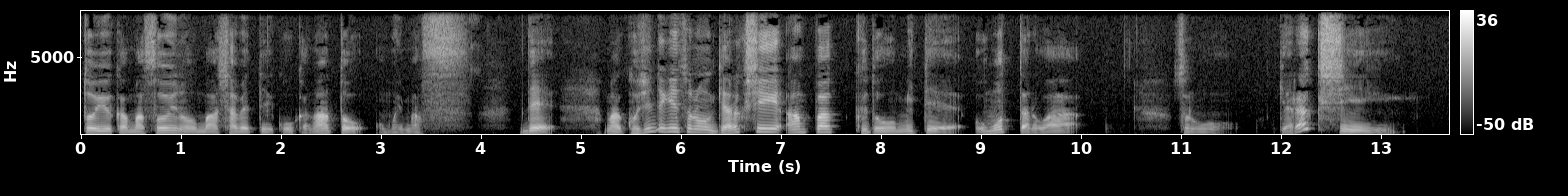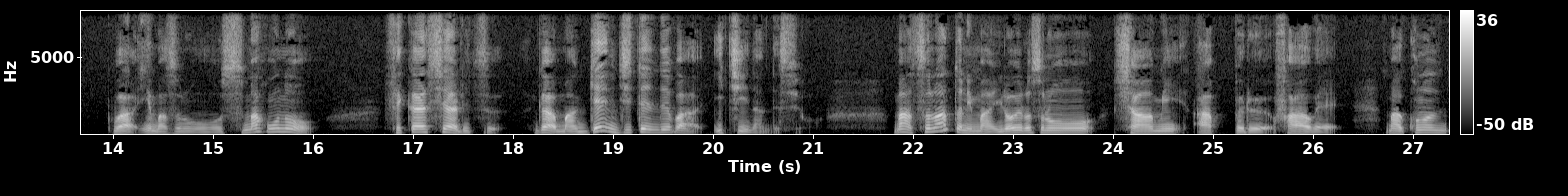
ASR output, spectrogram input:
というか、まあそういうのをまあ喋っていこうかなと思います。で、まあ個人的にそのギャラクシーアンパックドを見て思ったのは、そのギャラクシーは今そのスマホの世界シェア率がまあ現時点では1位なんですよ。まあその後にまあいろいろそのシャオミ、アップル、ファーウェイ、まあこの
